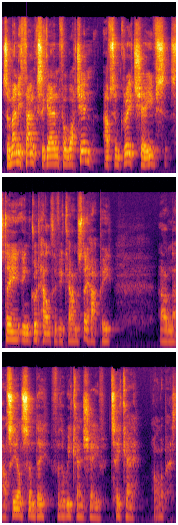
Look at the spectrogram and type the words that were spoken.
So many thanks again for watching. Have some great shaves. Stay in good health if you can. Stay happy. And I'll see you on Sunday for the weekend shave. Take care. All the best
